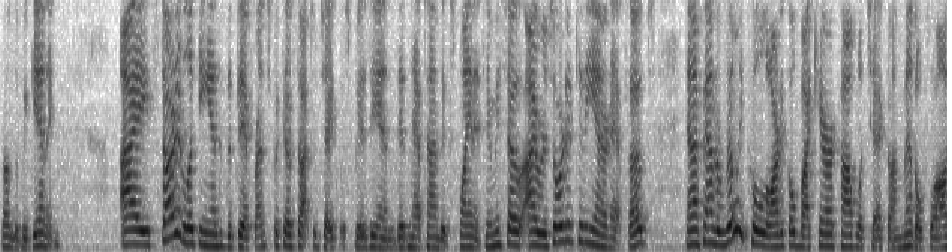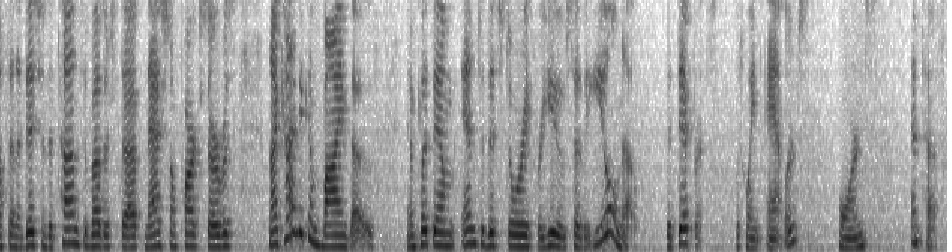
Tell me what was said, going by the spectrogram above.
from the beginning. I started looking into the difference because Dr. Jake was busy and didn't have time to explain it to me. So I resorted to the internet, folks, and I found a really cool article by Kara Kovalchik on mental floss in addition to tons of other stuff, National Park Service, and I kind of combined those and put them into this story for you so that you'll know the difference between antlers, horns, and tusks.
